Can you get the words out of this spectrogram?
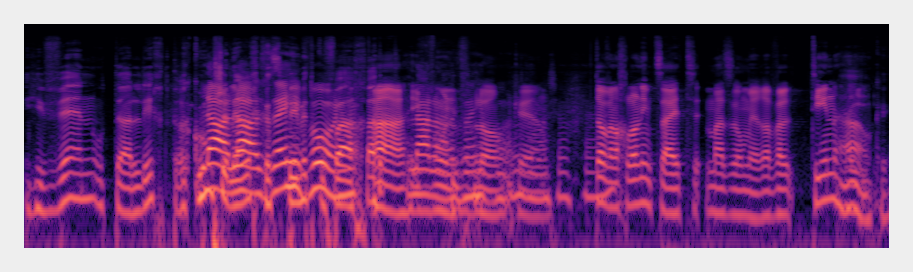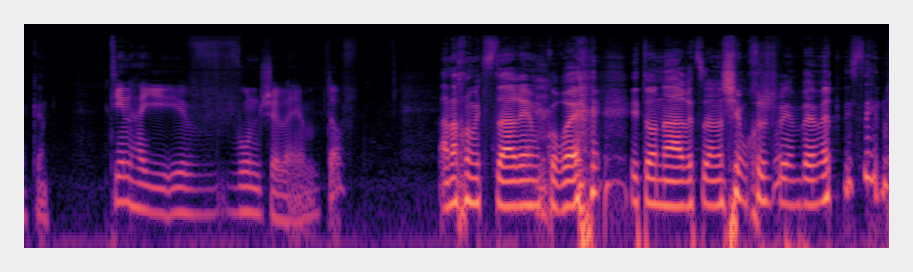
היוון הוא תהליך תרקום לא, של לא, ערך זה כספי היוון. מתקופה אחת. אה, לא, לא, היוון, זה לא, היוון, זה כן. טוב, אנחנו לא נמצא את מה זה אומר, אבל טין אה, ה- אוקיי, כן. טין היוון שלהם. טוב. אנחנו מצטערים, קורא עיתון הארץ, ואנשים חושבים, באמת ניסינו.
